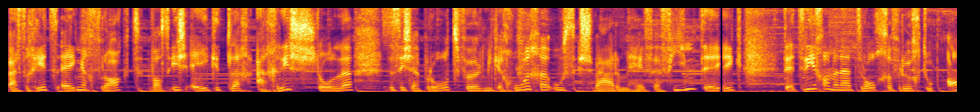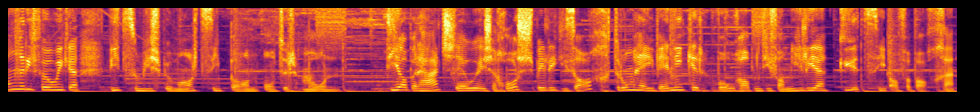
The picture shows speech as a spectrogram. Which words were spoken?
Wer sich jetzt eigentlich fragt, was ist eigentlich ein Christstollen, das ist ein brotförmiger Kuchen aus schwerem Hefefeinteig. Dort kann man auch Trockenfrüchte und andere Füllungen, wie zum Beispiel Marzipan oder Mohn. Die aber herzustellen ist eine kostspielige Sache, darum haben weniger wohlhabende Familien Güte backen.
